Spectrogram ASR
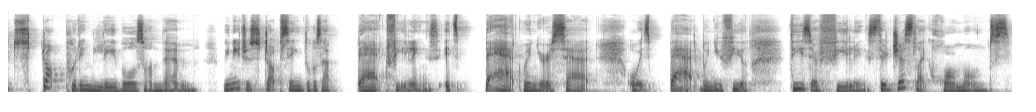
to stop putting labels on them. We need to stop saying those are bad feelings. It's bad when you're sad or it's bad when you feel. These are feelings. They're just like hormones.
